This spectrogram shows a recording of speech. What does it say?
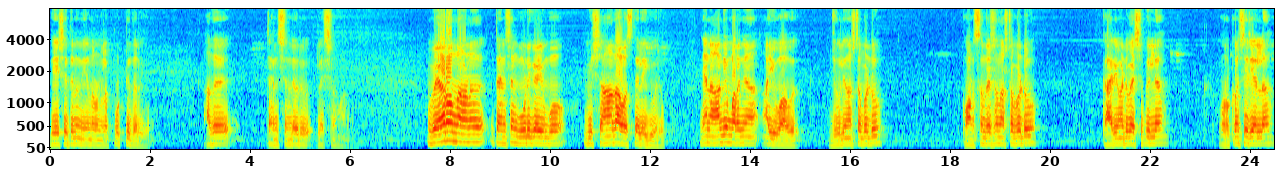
ദേഷ്യത്തിന് നിയന്ത്രണമില്ല പൊട്ടിത്തെറിയും. അത് ടെൻഷന്റെ ഒരു ലക്ഷണമാണ്. വേറൊന്നാണ് ടെൻഷൻ കൂടി കഴിയുമ്പോൾ വിഷാദാവസ്ഥയിലേക്ക് വരും. ഞാൻ ആദ്യം പറഞ്ഞ ആ യുവാവ് ജോലി നഷ്ടപ്പെട്ടു കോൺസെൻട്രേഷൻ നഷ്ടപ്പെട്ടു കാര്യമായിട്ട് വിശപ്പില്ല. ഉറക്കം ശരിയല്ല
